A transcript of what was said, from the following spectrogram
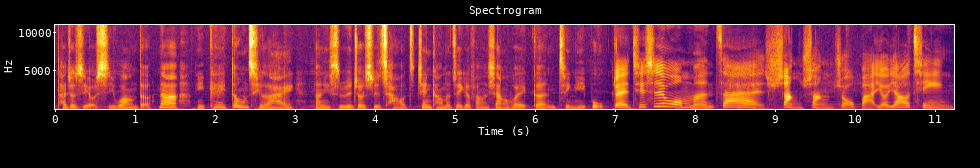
它就是有希望的。那你可以动起来，那你是不是就是朝健康的这个方向会更进一步？对，其实我们在上上周吧，有邀请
